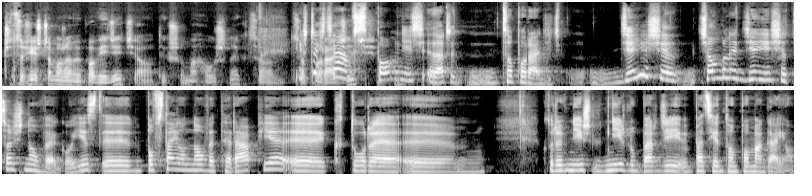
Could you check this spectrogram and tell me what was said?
Czy coś jeszcze możemy powiedzieć o tych szumach usznych? Co, co jeszcze poradzić? chciałam wspomnieć, znaczy, co poradzić. Dzieje się, ciągle dzieje się coś nowego. Jest, y, powstają nowe terapie, y, które które mniej, mniej lub bardziej pacjentom pomagają.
